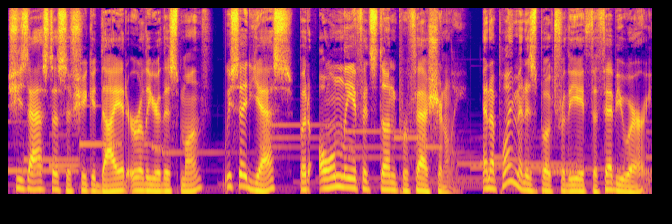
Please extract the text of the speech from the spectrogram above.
She's asked us if she could dye it earlier this month. We said yes, but only if it's done professionally. An appointment is booked for the 8th of February,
